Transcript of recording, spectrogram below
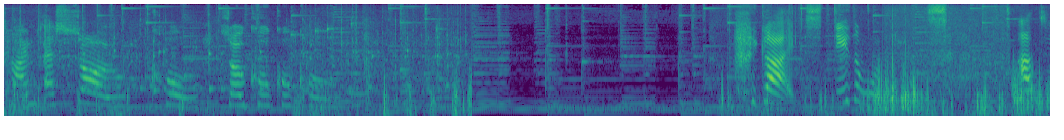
chimes are so cool. So cool, cool, cool. Guys, these are windows. After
